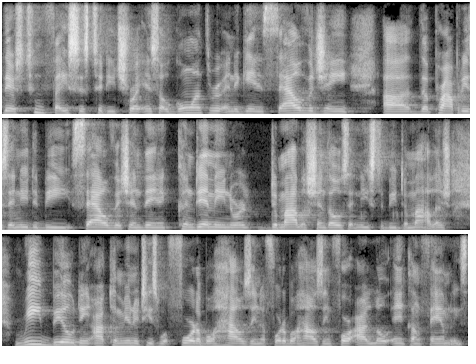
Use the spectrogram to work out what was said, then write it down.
there's two faces to Detroit. And so going through and again, salvaging uh, the properties that need to be salvaged and then condemning or demolishing those that needs to be demolished, rebuilding our communities with affordable housing, affordable housing for our low income families.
